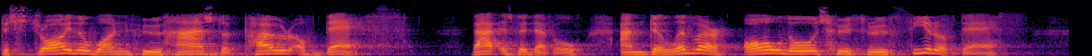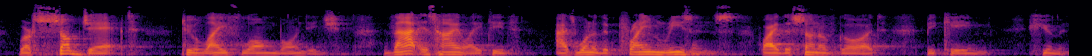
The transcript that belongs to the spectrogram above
destroy the one who has the power of death. That is the devil, and deliver all those who through fear of death were subject to lifelong bondage. That is highlighted as one of the prime reasons why the Son of God became human.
